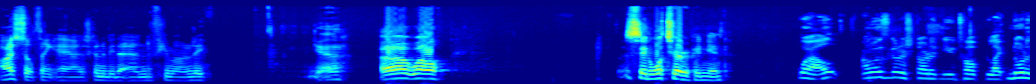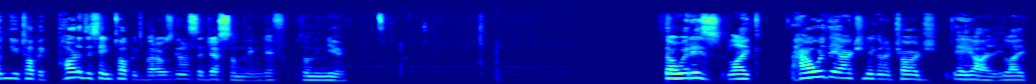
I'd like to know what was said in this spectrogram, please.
I still think AI is going to be the end of humanity. Yeah. Uh, well, Sid, what's your opinion? Well, I was gonna start a new top, like not a new topic, part of the same topic, but I was gonna suggest something different, something new. So it is like, how are they actually gonna charge AI? Like,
